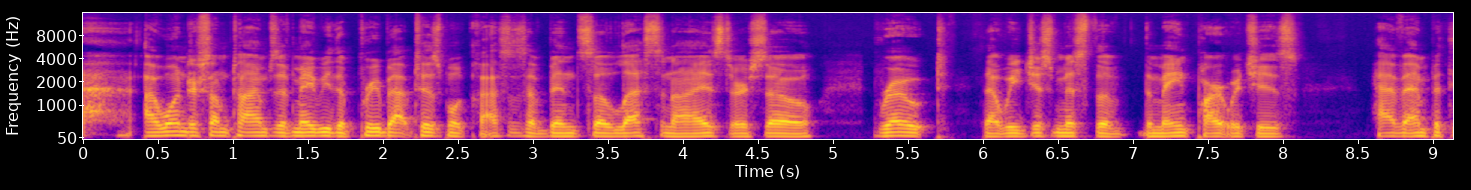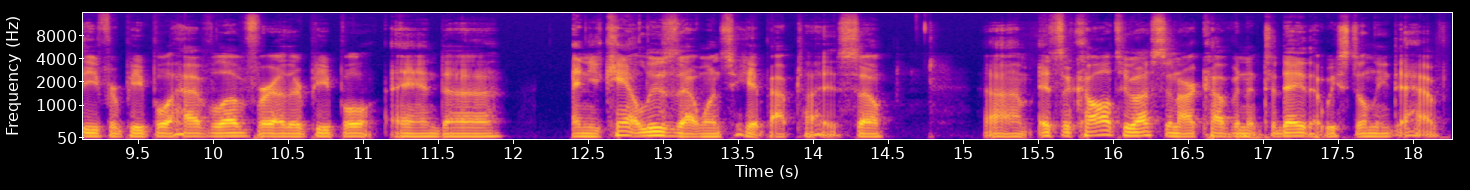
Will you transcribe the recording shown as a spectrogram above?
I wonder sometimes if maybe the pre-baptismal classes have been so lessonized or so rote that we just miss the the main part, which is have empathy for people, have love for other people, and uh, and you can't lose that once you get baptized. So um, it's a call to us in our covenant today that we still need to have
